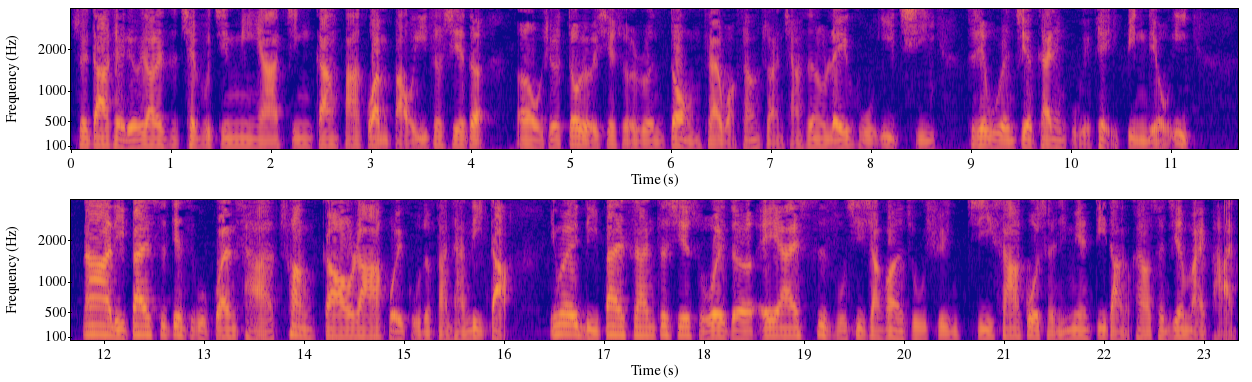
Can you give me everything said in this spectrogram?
所以大家可以留意到类似千富精密啊、金刚、八冠、宝一这些的，呃，我觉得都有一些所谓轮动在往上转强，甚至雷虎、一奇这些无人机的概念股也可以一并留意。那礼拜四电子股观察创高拉回股的反弹力道。因为礼拜三这些所谓的 AI 伺服器相关的族群急杀过程里面，低档有看到曾经的买盘，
